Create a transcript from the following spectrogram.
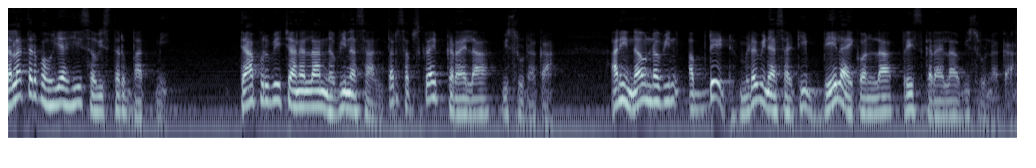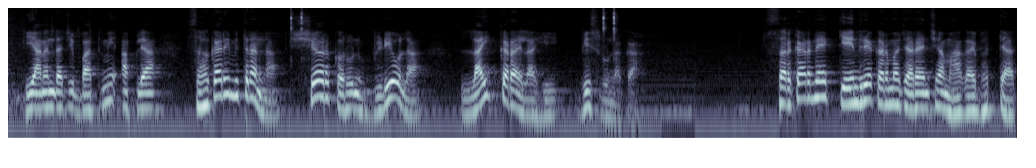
चला तर पाहूया ही सविस्तर बातमी. त्यापूर्वी चॅनलला नवीन असाल तर सबस्क्राईब करायला विसरू नका. आणि नवनवीन अपडेट मिळविण्यासाठी बेल आयकॉनला प्रेस करायला विसरू नका. ही आनंदाची बातमी आपल्या सहकारी मित्रांना शेअर करून व्हिडिओला लाईक करायलाही विसरू नका. सरकारने केंद्रीय कर्मचाऱ्यांच्या महागाई भत्त्यात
